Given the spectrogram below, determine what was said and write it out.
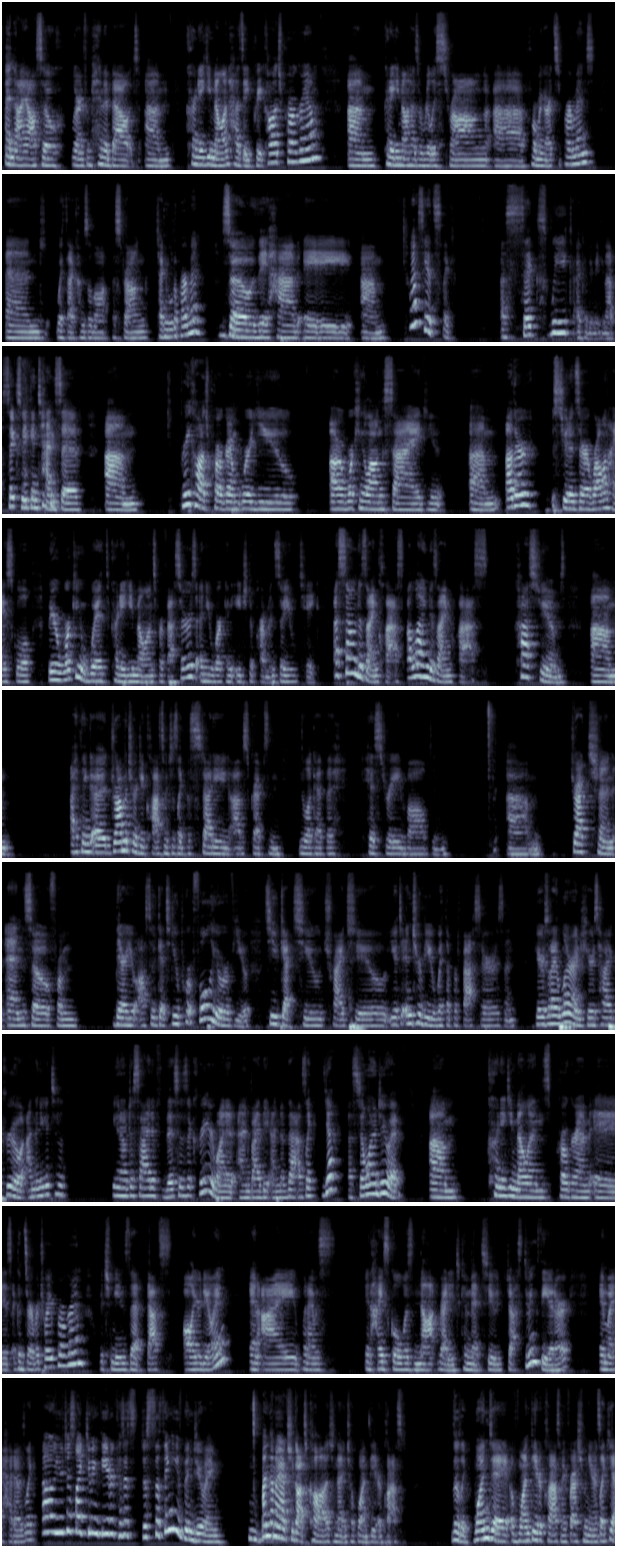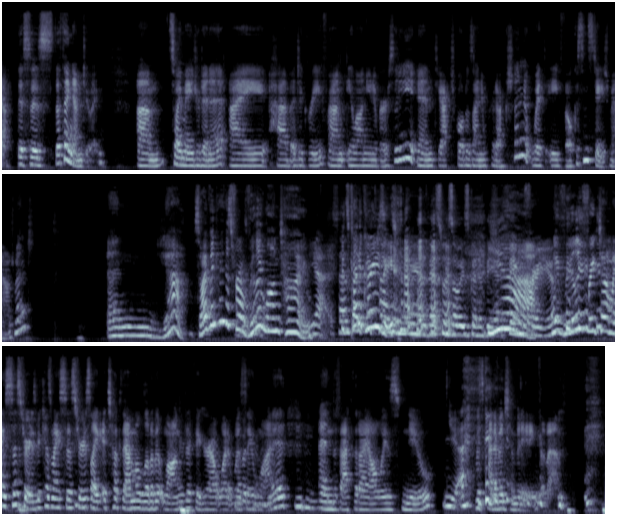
and I also learned from him about um, Carnegie Mellon has a pre college program. Um, Carnegie Mellon has a really strong uh, performing arts department, and with that comes a, a strong technical department. Mm-hmm. So they have a um, I want to say it's like a six week. I could be making that up. Six week intensive um, pre college program where you are working alongside you um, other students that are all in high school, but you're working with Carnegie Mellon's professors and you work in each department. So you take a sound design class, a line design class, costumes, um, I think a dramaturgy class, which is like the studying of scripts, and you look at the history involved and um, direction. And so from there you also get to do a portfolio review. So you get to try to you get to interview with the professors and here's what i learned here's how i grew. And then you get to you know decide if this is a career you wanted and by the end of that i was like yep i still want to do it. Um, carnegie mellon's program is a conservatory program which means that that's all you're doing. And i when i was in high school was not ready to commit to just doing theater. In my head i was like oh you just like doing theater because it's just the thing you've been doing Mm-hmm. And then I actually got to college and I took one theater class. Literally one day of one theater class my freshman year. I was like, yeah, this is the thing I'm doing. Um, so I majored in it. I have a degree from Elon University in theatrical design and production with a focus in stage management and yeah, so I've been doing this for a really long time. Yeah, it it's kind of crazy. this was always going to be yeah, a thing for you. it really freaked out my sisters because my sisters like it took them a little bit longer to figure out what it was what they wanted, mm-hmm. and the fact that I always knew, yeah, was kind of intimidating for them.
